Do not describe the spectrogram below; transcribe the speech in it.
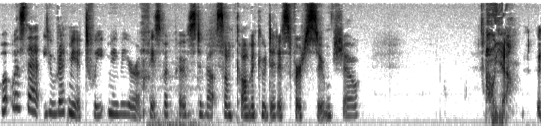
What was that? You read me a tweet, maybe, or a Facebook post about some comic who did his first Zoom show. oh yeah.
